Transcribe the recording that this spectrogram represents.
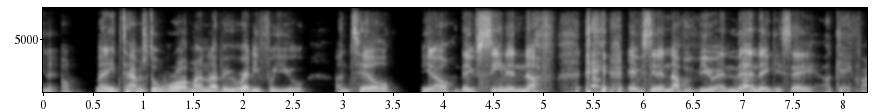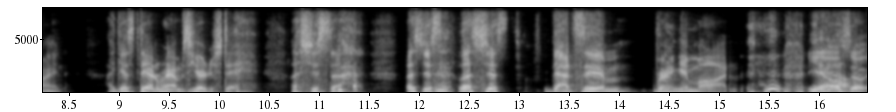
you know, many times the world might not be ready for you until, you know, they've seen enough, they've seen enough of you. And then they can say, okay, fine. I guess Dan Ram's here to stay. Let's just, uh, let's just, let's just, that's him. Bring him on. you know, Yeah. so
